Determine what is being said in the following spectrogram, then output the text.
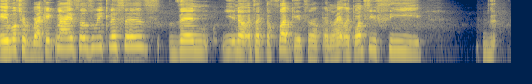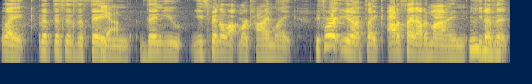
able to recognize those weaknesses, then you know it's like the floodgates are open, right? Like once you see, th- like that this is the thing, Yeah. then you you spend a lot more time like before. You know, it's like out of sight, out of mind. He Mhm. doesn't.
